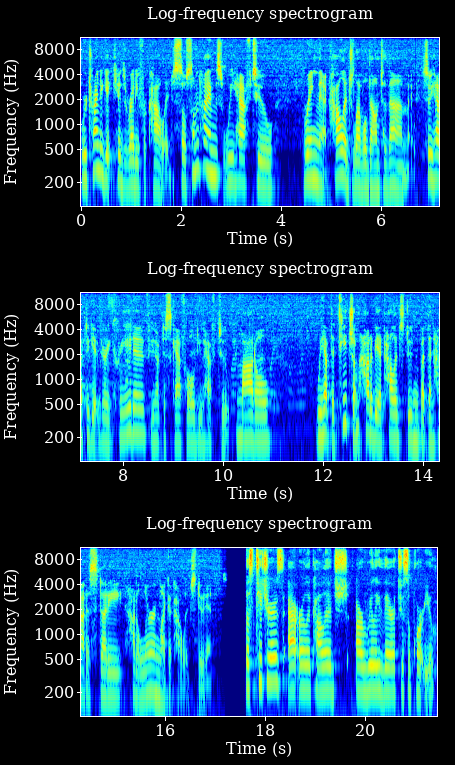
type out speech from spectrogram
We're trying to get kids ready for college. So sometimes we have to bring that college level down to them. So you have to get very creative, you have to scaffold, you have to model. We have to teach them how to be a college student, but then how to study, how to learn like a college student. Those teachers at early college are really there to support you.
